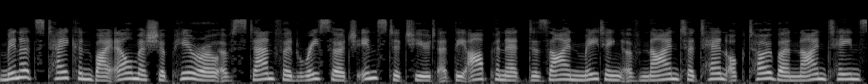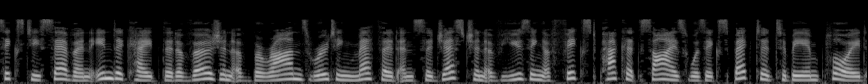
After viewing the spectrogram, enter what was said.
Minutes taken by Elmer Shapiro of Stanford Research Institute at the ARPANET design meeting of 9–10 October 1967 indicate that a version of Baran's routing method and suggestion of using a fixed packet size was expected to be employed,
